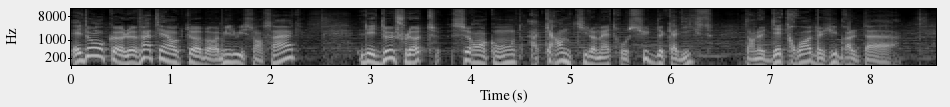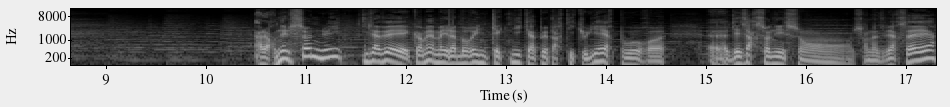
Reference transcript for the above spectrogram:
Et donc, euh, le 21 octobre 1805, les deux flottes se rencontrent à 40 km au sud de Cadix, dans le détroit de Gibraltar. Alors Nelson, lui, il avait quand même élaboré une technique un peu particulière pour désarçonner son, son adversaire.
